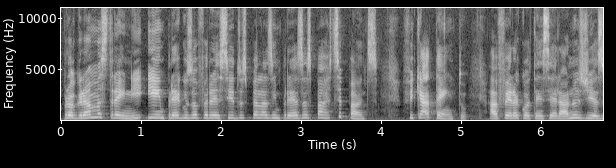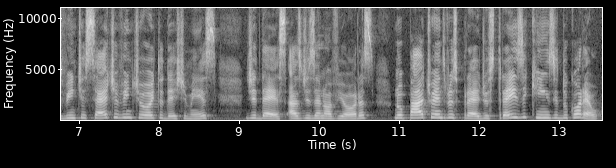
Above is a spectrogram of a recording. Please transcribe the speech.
programas trainee e empregos oferecidos pelas empresas participantes. Fique atento! A feira acontecerá nos dias 27 e 28 deste mês, de 10 às 19 horas, no pátio entre os prédios 3 e 15 do Corel.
